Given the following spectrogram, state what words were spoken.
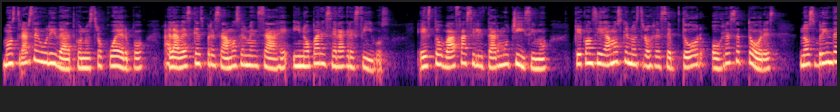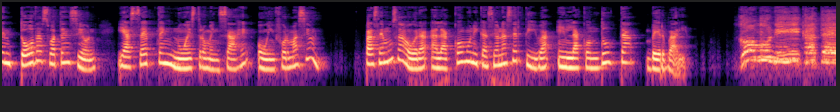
Mostrar seguridad con nuestro cuerpo a la vez que expresamos el mensaje y no parecer agresivos. Esto va a facilitar muchísimo que consigamos que nuestro receptor o receptores nos brinden toda su atención y acepten nuestro mensaje o información. Pasemos ahora a la comunicación asertiva en la conducta verbal. Comunícate.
